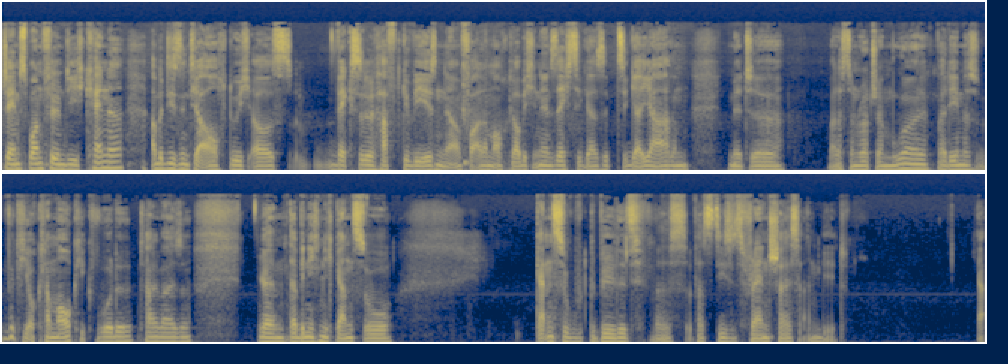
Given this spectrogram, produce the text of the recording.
James Bond-Filmen, die ich kenne, aber die sind ja auch durchaus wechselhaft gewesen, ja, vor allem auch, glaube ich, in den 60er, 70er Jahren mit, äh, war das dann Roger Moore, bei dem es wirklich auch klamaukig wurde teilweise. Ähm, da bin ich nicht ganz so ganz so gut gebildet, was, was dieses Franchise angeht. Ja,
